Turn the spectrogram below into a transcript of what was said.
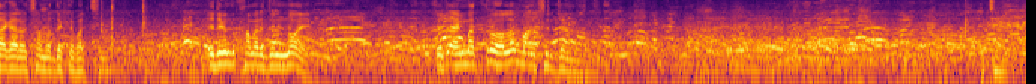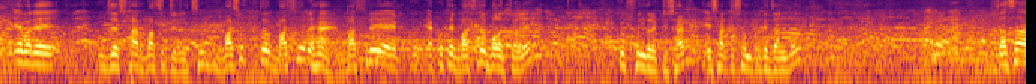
জায়গা রয়েছে আমরা দেখতে পাচ্ছি। এটা কিন্তু খামারের জন্য নয়, এটা একমাত্র হলো মাংসের জন্য। এবারে যে সার বাছুরটি রয়েছে, বাছুর তো বাছুর হ্যাঁ বাছুরে এক কথায় বাছুরও বলা চলে। খুব সুন্দর একটি সার এই সারটি সম্পর্কে জানব। চাচা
